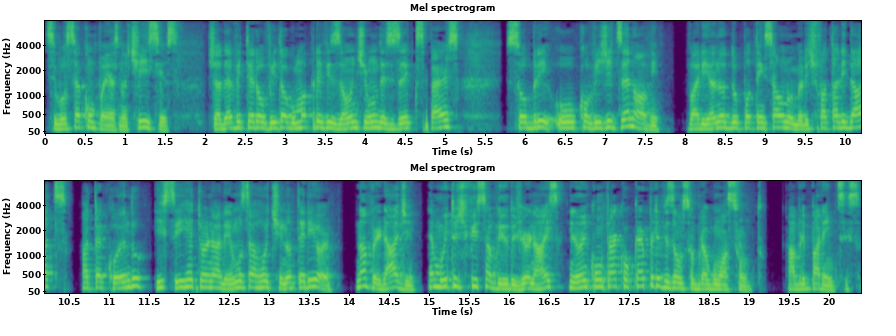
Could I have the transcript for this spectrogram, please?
se você acompanha as notícias, já deve ter ouvido alguma previsão de um desses experts sobre o Covid-19, variando do potencial número de fatalidades até quando e se retornaremos à rotina anterior. Na verdade, é muito difícil abrir os jornais e não encontrar qualquer previsão sobre algum assunto. Abre parênteses.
